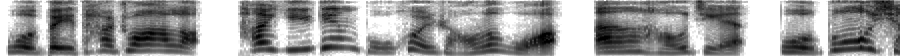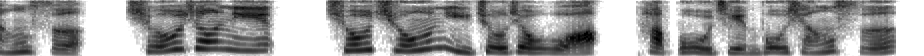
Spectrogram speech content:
我被他抓了，他一定不会饶了我。安好姐，我不想死，求求你，求求你救救我！他不仅不想死，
